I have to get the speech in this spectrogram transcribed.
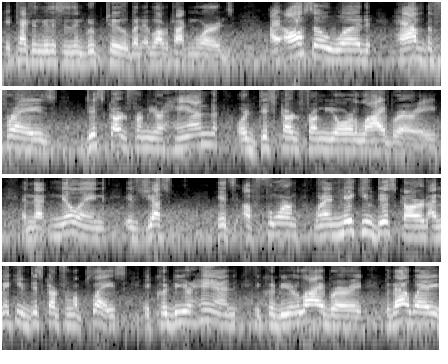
technically this is in group two, but while we're talking words, I also would have the phrase discard from your hand or discard from your library. And that milling is just it's a form. When I make you discard, I make you discard from a place. It could be your hand, it could be your library, but that way,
